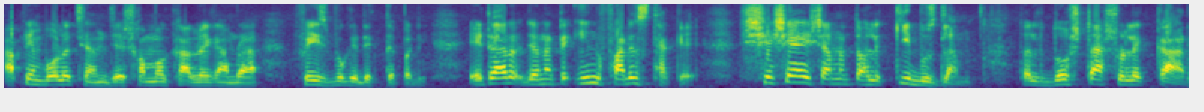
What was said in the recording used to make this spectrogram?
আপনি বলেছেন যে সমকালে আমরা ফেসবুকে দেখতে পারি। এটার যেন একটা ইনফারেন্স থাকে। শেষে এসে আমরা তাহলে কি বুঝলাম? তাহলে দোষটা আসলে কার?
